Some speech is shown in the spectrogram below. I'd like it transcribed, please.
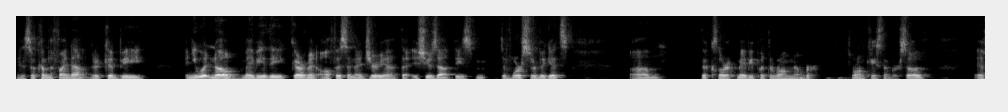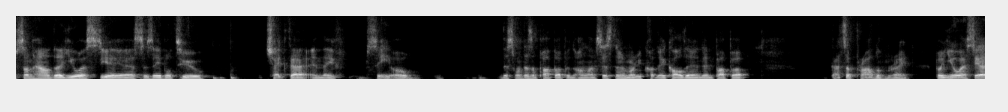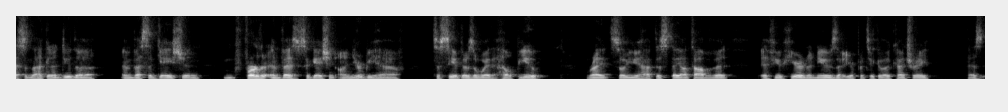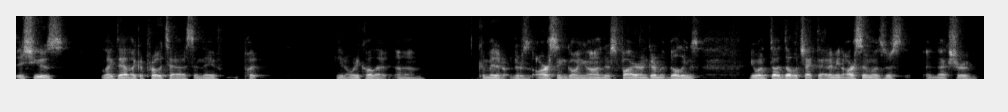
And so, come to find out, there could be, and you wouldn't know, maybe the government office in Nigeria that issues out these divorce certificates, um, the clerk maybe put the wrong number, wrong case number. So if, if somehow the USCIS is able to check that and they see, oh, this one doesn't pop up in the online system, or you they called in and didn't pop up, that's a problem, right? But USCIS is not going to do the investigation, further investigation on your behalf to see if there's a way to help you, right? So you have to stay on top of it. If you hear in the news that your particular country has issues like that, like a protest, and they've put, you know, what do you call that? Um, committed, there's arson going on, there's fire in government buildings. You want to double check that. I mean, arson was just an extra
